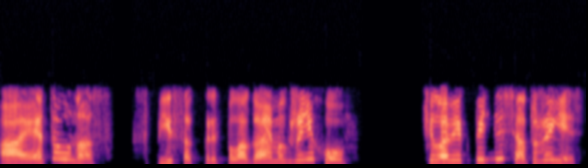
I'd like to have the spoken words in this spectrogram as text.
«А это у нас список предполагаемых женихов. Человек пятьдесят уже есть».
